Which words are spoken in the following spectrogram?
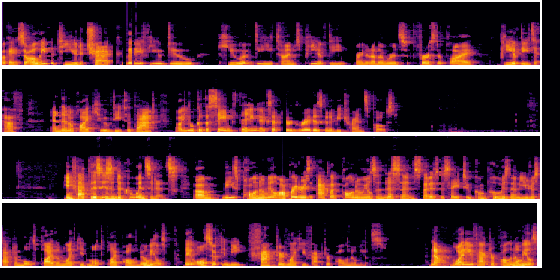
Okay, so I'll leave it to you to check that if you do q of d times p of d, right? In other words, first apply p of d to f, and then apply q of d to that, uh, you'll get the same thing, except your grid is going to be transposed. In fact, this isn't a coincidence. Um, these polynomial operators act like polynomials in this sense, that is to say, to compose them, you just have to multiply them like you'd multiply polynomials. They also can be factored like you factor polynomials. Now, why do you factor polynomials?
